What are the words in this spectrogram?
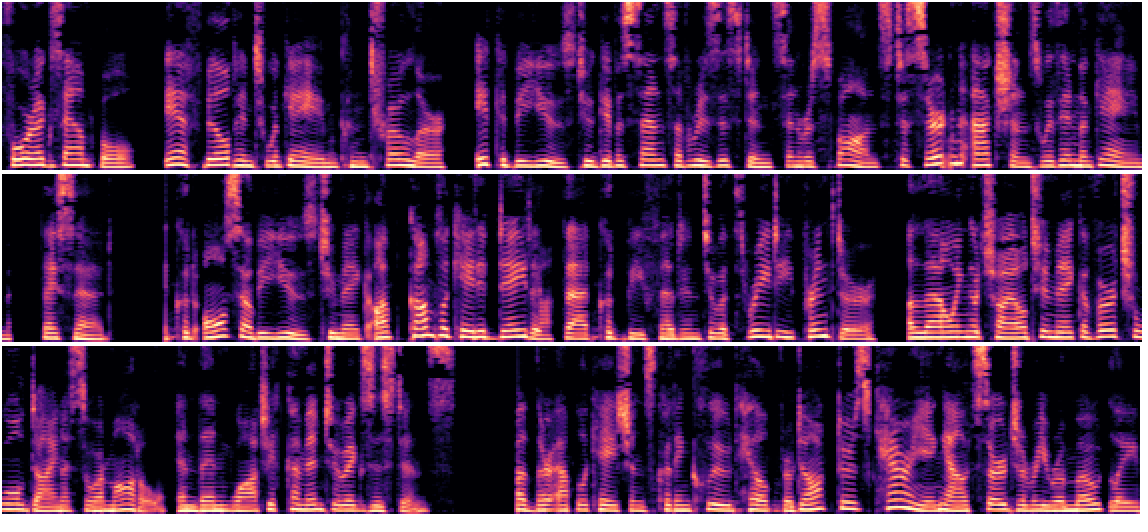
For example, if built into a game controller, it could be used to give a sense of resistance in response to certain actions within the game, they said. Could also be used to make up complicated data that could be fed into a 3D printer, allowing a child to make a virtual dinosaur model and then watch it come into existence. Other applications could include help for doctors carrying out surgery remotely,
